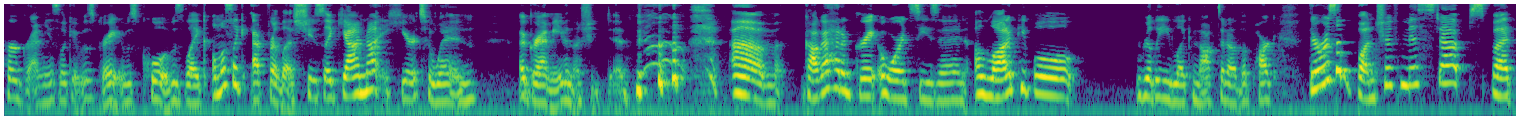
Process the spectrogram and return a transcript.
her Grammys look. It was great. It was cool. It was like almost like effortless. She's like, yeah, I'm not here to win a Grammy, even though she did. um, Gaga had a great award season. A lot of people really like knocked it out of the park. There was a bunch of missteps, but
